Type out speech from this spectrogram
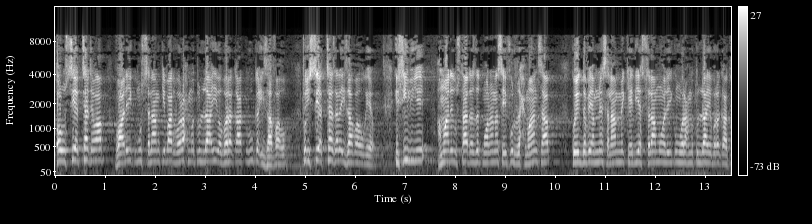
اور اس سے اچھا جواب، وعلیکم السلام کے بعد ورحمۃ اللہ وبرکاتہ کا اضافہ ہو۔ تو اس سے اچھا ذرا اضافہ ہو گیا۔ اسی لیے ہمارے استاد حضرت مولانا سیف الرحمان صاحب کو ایک دفعہ ہم نے سلام میں کہہ دیا، السلام علیکم ورحمۃ اللہ وبرکاتہ۔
